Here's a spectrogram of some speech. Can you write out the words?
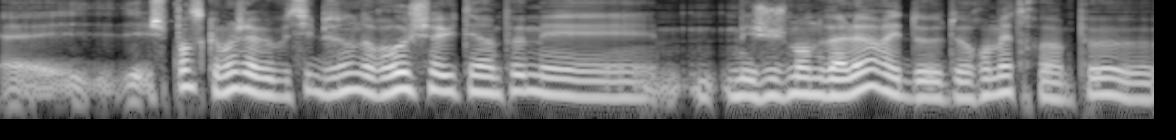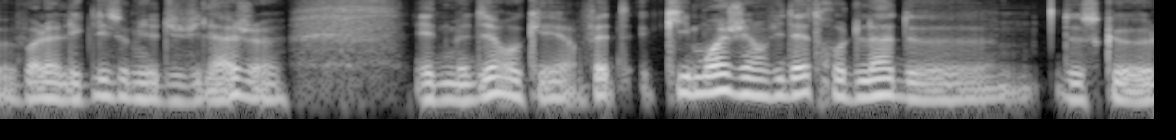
je pense que moi, j'avais aussi besoin de rechahuter un peu mes, mes jugements de valeur et de, remettre un peu voilà l'église au milieu du village et de me dire, ok, en fait, qui moi j'ai envie d'être au-delà de, de ce que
